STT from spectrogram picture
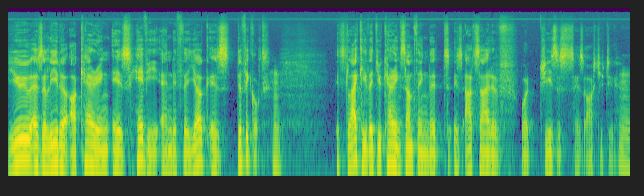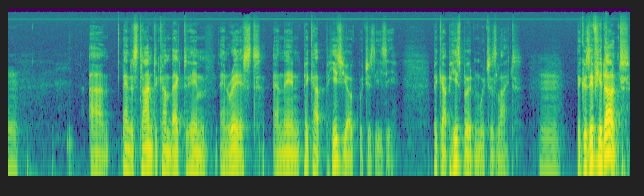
you as a leader are carrying is heavy and if the yoke is difficult, hmm. it's likely that you're carrying something that is outside of what Jesus has asked you to. Hmm. Um, and it's time to come back to Him and rest and then pick up His yoke, which is easy, pick up His burden, which is light. Because if you don't,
